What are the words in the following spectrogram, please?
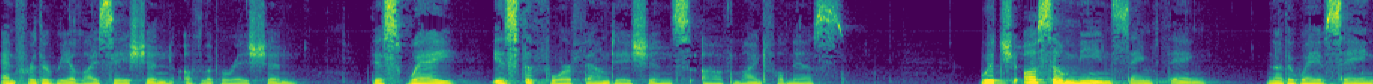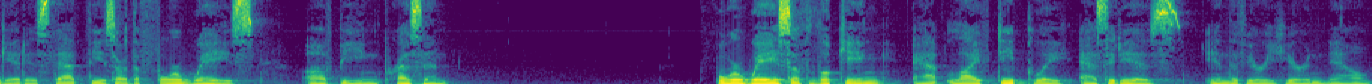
and for the realization of liberation. This way is the four foundations of mindfulness, which also means same thing. Another way of saying it is that these are the four ways of being present. Four ways of looking at life deeply as it is in the very here and now.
